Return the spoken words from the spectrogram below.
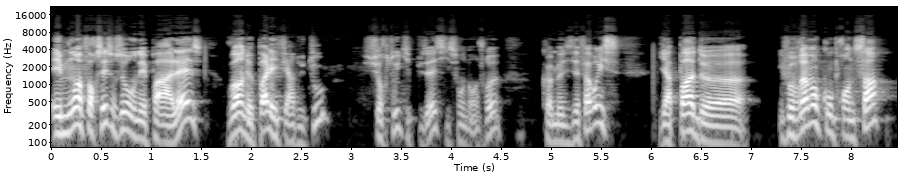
Et moins forcer sur ceux où on n'est pas à l'aise, voire ne pas les faire du tout, surtout qui sont dangereux, comme le disait Fabrice. Il n'y a pas de... Il faut vraiment comprendre ça,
